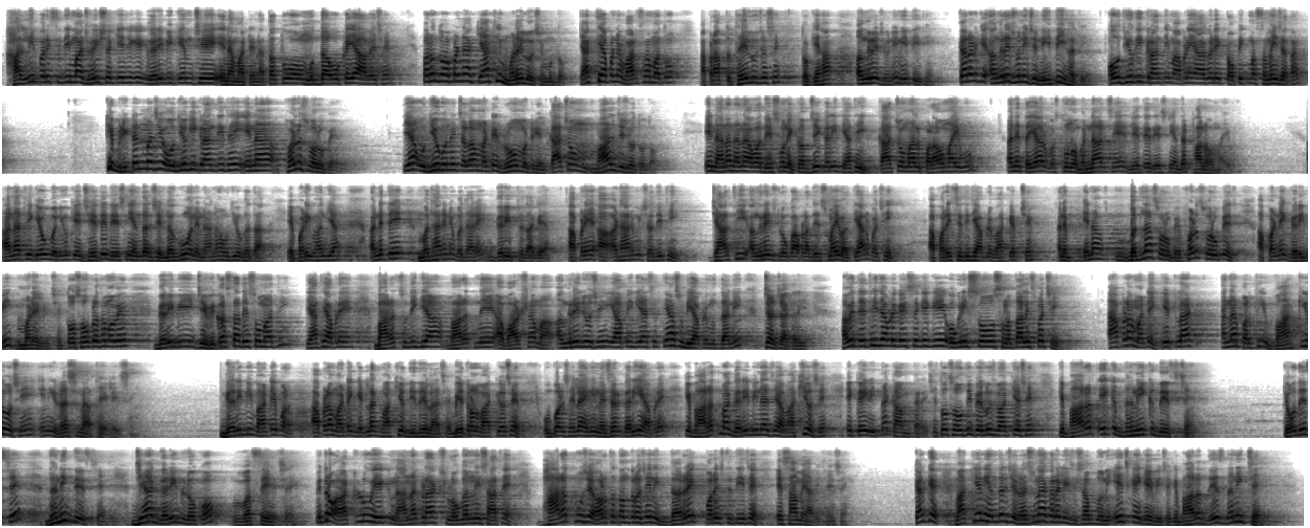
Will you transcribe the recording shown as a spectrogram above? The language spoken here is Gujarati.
હાલની પરિસ્થિતિમાં જોઈ શકીએ છીએ કે ગરીબી કેમ છે, એના માટેના તત્વો, મુદ્દાઓ કયા આવે છે? પરંતુ આપણને આ ક્યાંથી મળેલો છે મુદ્દો? ક્યાંકથી આપણને વારસામાં તો આ પ્રાપ્ત થયેલું જ હશે? તો કે હા, અંગ્રેજોની નીતિથી. કારણ કે અંગ્રેજોની જે નીતિ હતી, ઔદ્યોગિક ક્રાંતિમાં આપણે આગળ એક ટોપિકમાં સમય જતા કે બ્રિટનમાં જે ઔદ્યોગિક ક્રાંતિ થઈ, એના ફળ સ્વરૂપે ત્યાં ઉદ્યોગોને ચલાવવા માટે રો મટીરિયલ કાચો માલ જે જોતો હતો એ નાના નાના આવા દેશોને કબજે કરી ત્યાંથી કાચો માલ પડાવવામાં આવ્યો અને તૈયાર વસ્તુનો ભંડાર છે જે તે દેશની અંદર ઠાલવવામાં આવ્યો. આનાથી કેવું બન્યું કે જે તે દેશની અંદર જે લઘુ અને નાના ઉદ્યોગ હતા એ પડી ભાંગ્યા અને તે વધારે ને વધારે ગરીબ થતા ગયા. આપણે આ અઢારમી સદીથી જ્યારથી અંગ્રેજ લોકો આપણા દેશમાં આવ્યા ત્યાર પછી આ પરિસ્થિતિથી આપણે વાકેફ છે અને એના બદલા સ્વરૂપે, ફળ સ્વરૂપે જ આપણને ગરીબી મળેલી છે. તો સૌપ્રથમ હવે ગરીબી જે વિકસતા દેશોમાં હતી ત્યાંથી આપણે ભારત સુધી ગયા, ભારતને આ વારસામાં અંગ્રેજો છે એ આપી ગયા છે, ત્યાં સુધી આપણે મુદ્દાની ચર્ચા કરીએ હવે તેથી જ આપણે કહી શકીએ કે ઓગણીસો સડતાલીસ પછી આપણા માટે કેટલાક આના પરથી વાક્યો છે એની રચના થયેલી છે. ગરીબી માટે પણ આપણા માટે કેટલાક વાક્યો દીધેલા છે. બે ત્રણ વાક્યો છે. ઉપર છેલ્લા એની નજર કરીએ આપણે કે ભારતમાં ગરીબીના જે આ વાક્યો છે એ કઈ રીતના કામ કરે છે. તો સૌથી પહેલું જ વાક્ય છે કે ભારત એક ધનિક દેશ છે. કેવો દેશ છે? ધનિક દેશ છે, જ્યાં ગરીબ લોકો વસે છે. મિત્રો, આટલું એક નાનકડા સ્લોગનની સાથે ભારતનું જે અર્થતંત્ર છે, એની દરેક પરિસ્થિતિ છે, એ સામે આવી જાય છે. કારણ કે વાક્યની અંદર જે રચના કરેલી છે શબ્દોની, એ જ કંઈક એવી છે કે ભારત દેશ ધનિક છે,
